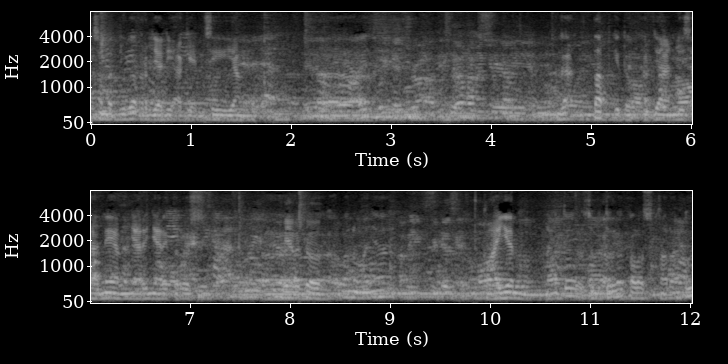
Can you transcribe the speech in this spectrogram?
sempat juga kerja di agensi yang eh, nggak tetap gitu kerjaan di sana yang nyari-nyari terus eh, Iya, betul. apa namanya klien. Nah itu sebetulnya kalau sekarang tuh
